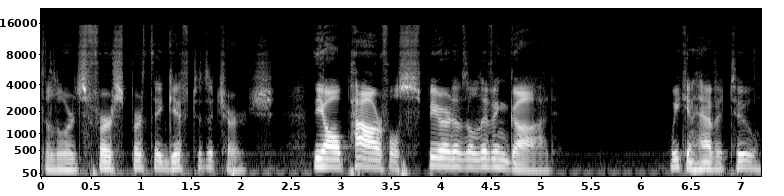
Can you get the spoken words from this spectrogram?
The Lord's first birthday gift to the church, the all powerful Spirit of the living God we can have it too.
